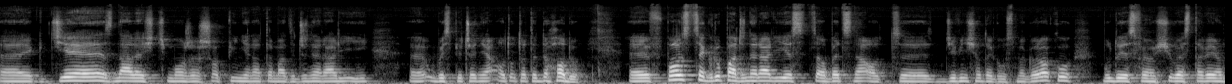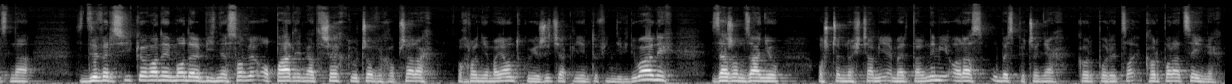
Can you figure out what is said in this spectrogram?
e, gdzie znaleźć możesz opinię na temat Generali i e, ubezpieczenia od utraty dochodu. E, w Polsce grupa Generali jest obecna od 1998 roku. Buduje swoją siłę stawiając na zdywersyfikowany model biznesowy oparty na trzech kluczowych obszarach: ochronie majątku i życia klientów indywidualnych, zarządzaniu oszczędnościami emerytalnymi oraz ubezpieczeniach korporacyjnych.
